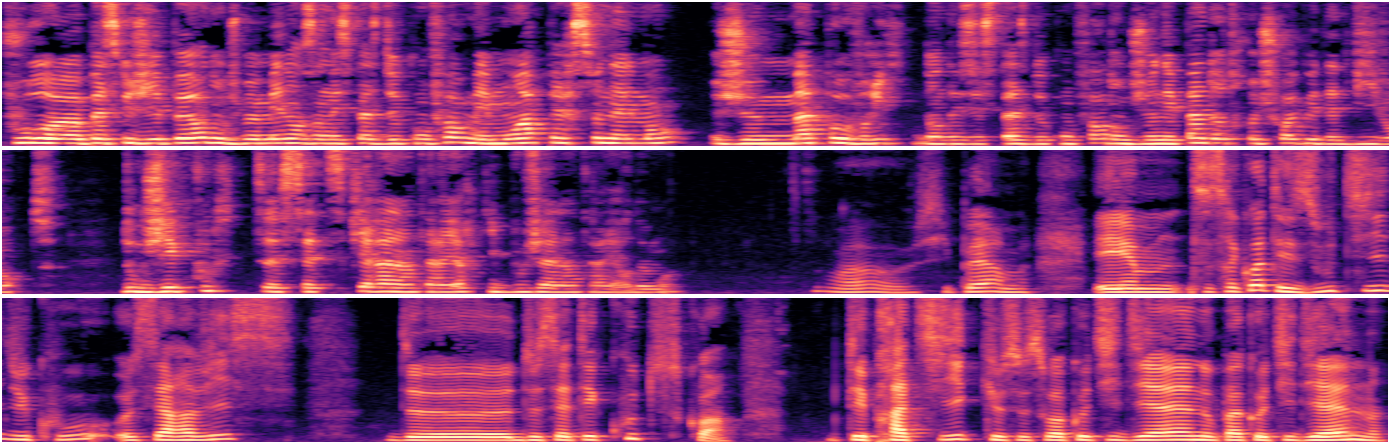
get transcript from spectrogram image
pour euh, parce que j'ai peur, donc je me mets dans un espace de confort. Mais moi, personnellement, je m'appauvris dans des espaces de confort, donc je n'ai pas d'autre choix que d'être vivante. Donc j'écoute cette spirale intérieure qui bouge à l'intérieur de moi. Waouh, superbe. Et hum, ce serait quoi tes outils du coup au service de, de cette écoute, quoi? Tes pratiques, que ce soit quotidienne ou pas quotidienne,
